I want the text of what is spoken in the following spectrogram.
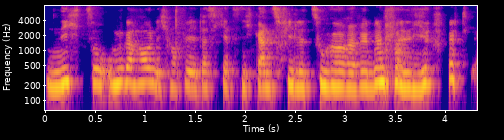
nicht so umgehauen. Ich hoffe, dass ich jetzt nicht ganz viele Zuhörerinnen verliere, die,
